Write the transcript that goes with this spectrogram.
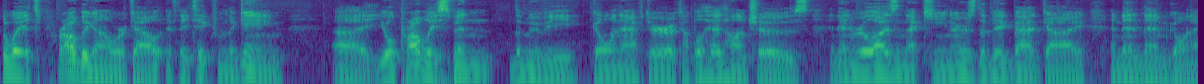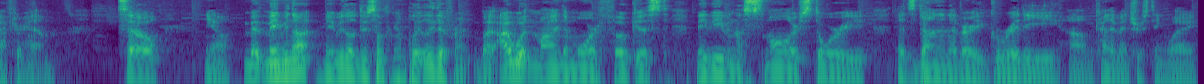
The way it's probably going to work out if they take from the game, uh, you'll probably spend the movie going after a couple head honchos and then realizing that Keener's the big bad guy and then them going after him. So, you know, maybe not. Maybe they'll do something completely different. But I wouldn't mind a more focused, maybe even a smaller story that's done in a very gritty, um, kind of interesting way.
